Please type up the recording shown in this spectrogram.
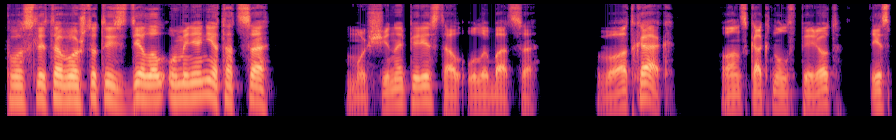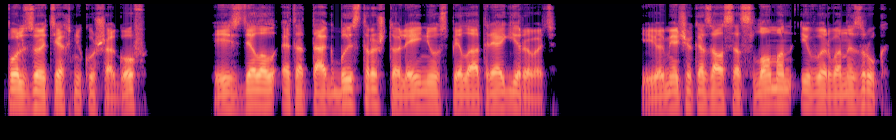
«После того, что ты сделал, у меня нет отца». Мужчина перестал улыбаться. «Вот как?» Он скакнул вперед, используя технику шагов, и сделал это так быстро, что Лей не успела отреагировать. Ее меч оказался сломан и вырван из рук.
